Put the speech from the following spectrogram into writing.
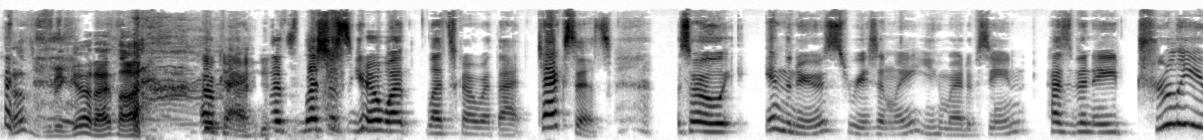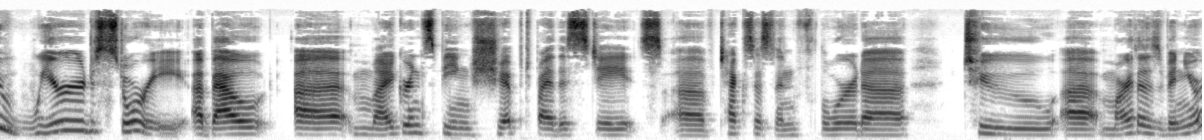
that's pretty good, I thought okay, let's let's just you know what? Let's go with that. Texas. So in the news recently, you might have seen, has been a truly weird story about uh, migrants being shipped by the states of Texas and Florida to uh, Martha's Vineyard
